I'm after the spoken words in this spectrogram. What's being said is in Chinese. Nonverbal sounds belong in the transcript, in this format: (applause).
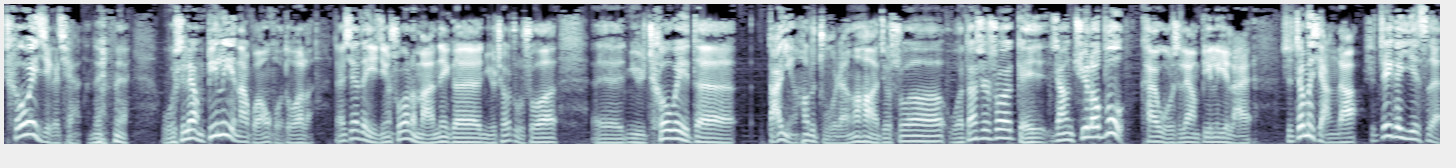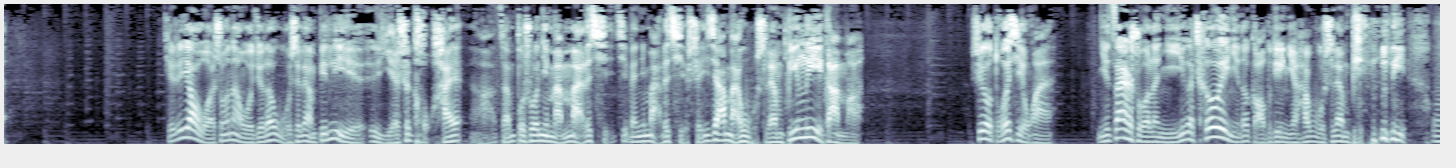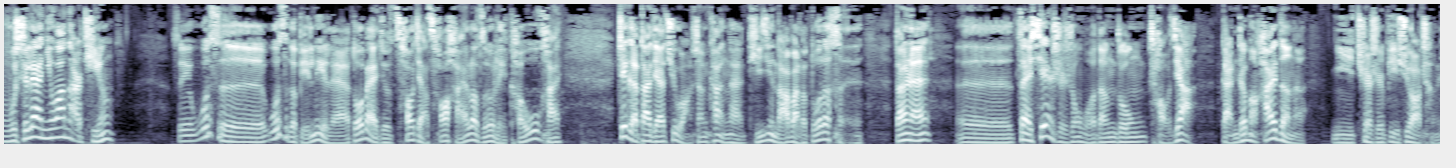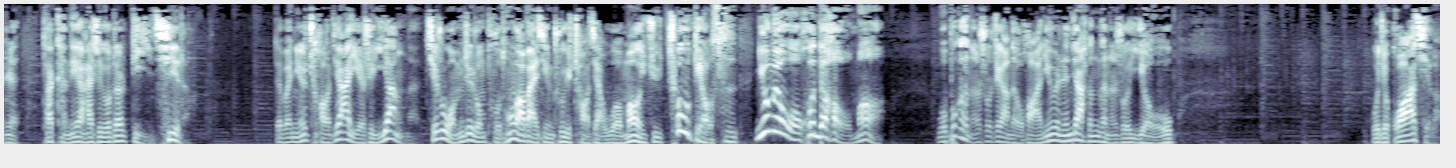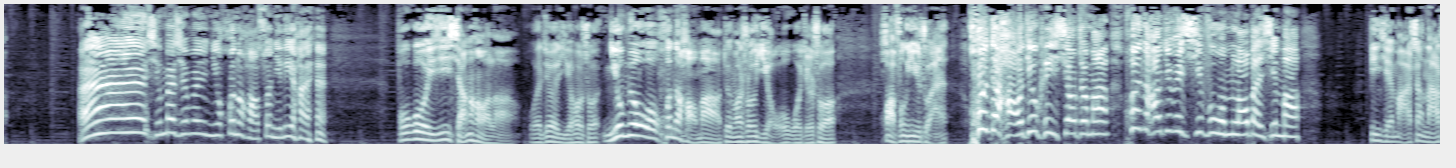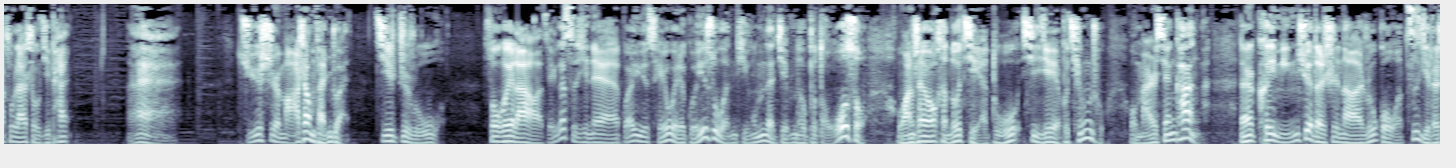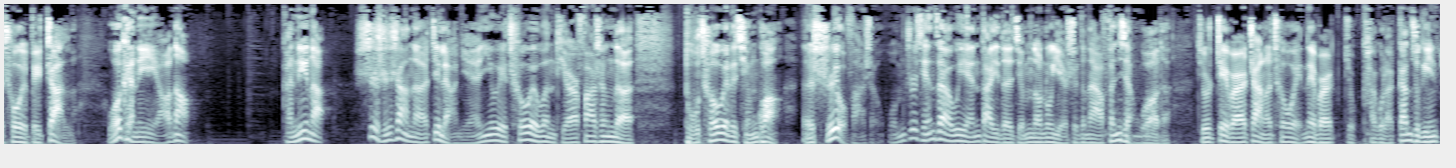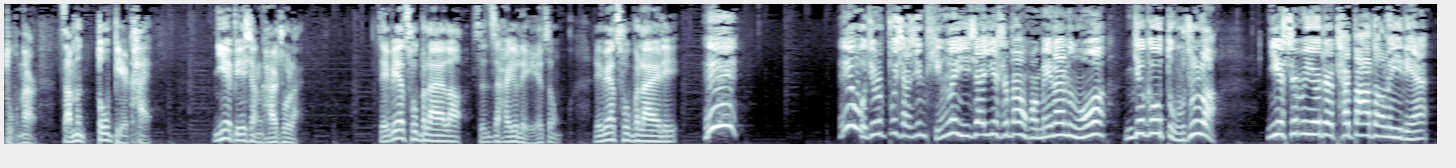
车位几个钱？对不对？五十辆宾利那管火多了。但现在已经说了嘛，那个女车主说，呃，女车位的打引号的主人哈，就说我当时说给让俱乐部开五十辆宾利来，是这么想的，是这个意思。其实要我说呢，我觉得五十辆宾利也是口嗨啊。咱不说你买不买得起，即便你买得起，谁家买五十辆宾利干嘛？是有多喜欢？你再说了，你一个车位你都搞不定，你还五十辆宾利，五十辆你往哪停？所以五十五十个宾利呢，多半就吵架吵嗨了之后的口嗨。这个大家去网上看看，提劲打把的多得很。当然，呃，在现实生活当中吵架敢这么嗨的呢，你确实必须要承认，他肯定还是有点底气的，对吧？你说吵架也是一样的。其实我们这种普通老百姓出去吵架，我冒一句臭屌丝，你有没有我混得好吗？我不可能说这样的话，因为人家很可能说有。我就刮起了，哎，行吧，行吧，你混得好，算你厉害。不过我已经想好了，我就以后说你有没有我混得好嘛？对方说有，我就说话锋一转，混得好就可以嚣张吗？混得好就可以欺负我们老百姓吗？并且马上拿出来手机拍，哎，局势马上反转，机智如我。说回来啊，这个事情呢，关于车位的归属问题，我们在节目头不多说，网上有很多解读，细节也不清楚，我们还是先看看。但是可以明确的是呢，如果我自己的车位被占了，我肯定也要闹，肯定的。事实上呢，这两年因为车位问题而发生的堵车位的情况，呃，时有发生。我们之前在微言大义的节目当中也是跟大家分享过的，就是这边占了车位，那边就开过来，干脆给你堵那儿，咱们都别开，你也别想开出来，这边出不来了，甚至还有那种。那边出不来的，哎，哎，我就是不小心停了一下，一时半会儿没来挪，你就给我堵住了，你是不是有点太霸道了一点？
